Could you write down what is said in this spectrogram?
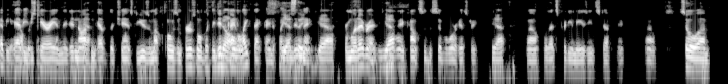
heavy and Heavy to cumbersome. carry, and they didn't often have the chance to use them up close and personal, but they did kind of like that kind of fighting, yes, didn't they, they? yeah, From what I've read, Yeah. my accounts of the Civil War history. yeah. Wow. Well, that's pretty amazing stuff, Nick. Wow. So, um,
